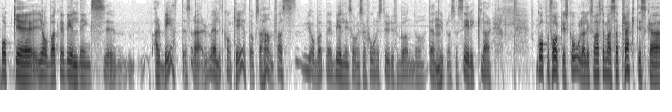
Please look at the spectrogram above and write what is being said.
och eh, jobbat med bildningsarbete sådär. Väldigt konkret också, handfast jobbat med bildningsorganisationer, studieförbund och den mm. typen av cirklar gått på folkhögskola, liksom haft en massa praktiska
